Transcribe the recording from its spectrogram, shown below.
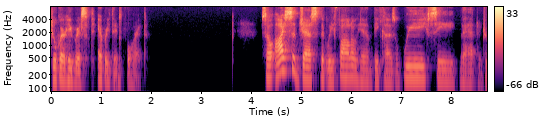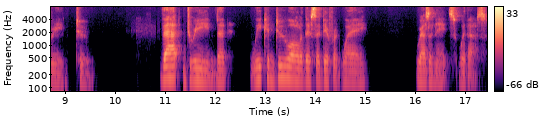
to where he risked everything for it. So I suggest that we follow him because we see that dream too that dream that we can do all of this a different way resonates with us.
